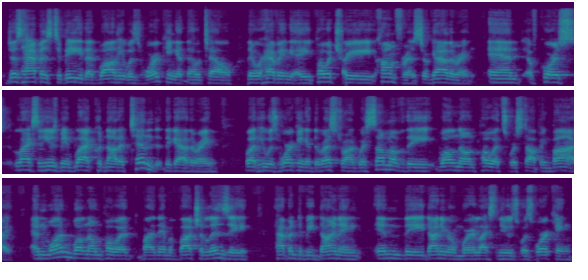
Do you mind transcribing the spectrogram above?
it just happens to be that while he was working at the hotel, they were having a poetry conference or gathering. And of course, Langston Hughes, being black, could not attend the gathering, but he was working at the restaurant where some of the well known poets were stopping by. And one well known poet by the name of Vachel Lindsay happened to be dining in the dining room where Langston Hughes was working.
